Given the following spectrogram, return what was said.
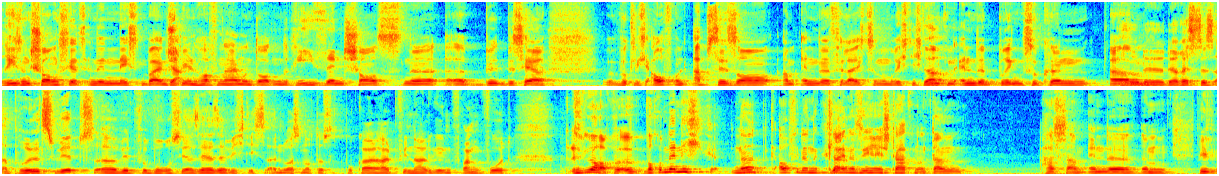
Riesenchance jetzt in den nächsten beiden Ja. Spielen Hoffenheim und Dortmund. Riesenchance, eine äh, bi- bisher wirklich Auf- und Ab-Saison am Ende vielleicht zu einem richtig Ja. guten Ende bringen zu können. Also Ähm, der, der Rest des Aprils wird, äh, wird für Borussia sehr, sehr wichtig sein. Du hast noch das Pokal-Halbfinale gegen Frankfurt. ja, warum denn nicht? Ne? Auch wieder eine kleine Serie starten und dann hast du am Ende, ähm, wie,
